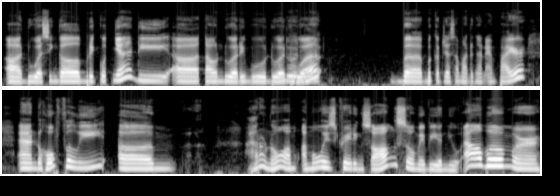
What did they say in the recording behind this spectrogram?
uh, dua single berikutnya di uh, tahun 2022 Dua-dua. Be- bekerja sama dengan Empire and hopefully um I don't know I'm I'm always creating songs so maybe a new album or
